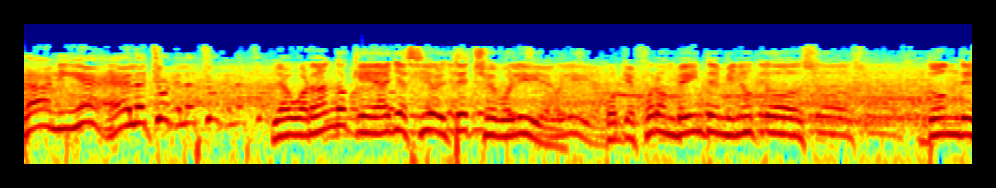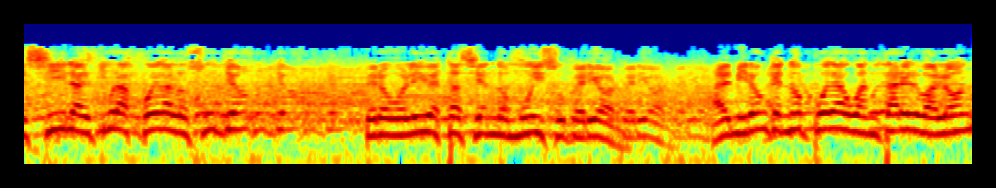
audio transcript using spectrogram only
Daniel Y aguardando que haya sido el techo de Bolivia, porque fueron 20 minutos donde sí la altura juega lo suyo, pero Bolivia está siendo muy superior. Almirón que no puede aguantar el balón,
